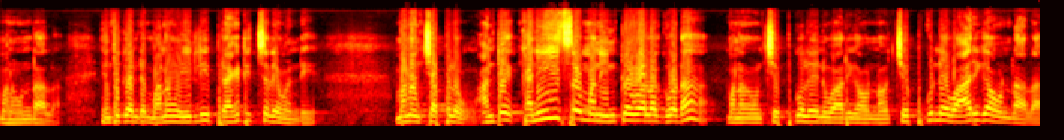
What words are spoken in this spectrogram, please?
మనం ఉండాలి. ఎందుకంటే మనం వెళ్ళి ప్రకటించలేమండి. మనం చెప్పలేం. అంటే కనీసం మన ఇంట్లో వాళ్ళకు కూడా మనం చెప్పుకోలేని వారిగా ఉన్నాం. చెప్పుకునే వారిగా ఉండాలా?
